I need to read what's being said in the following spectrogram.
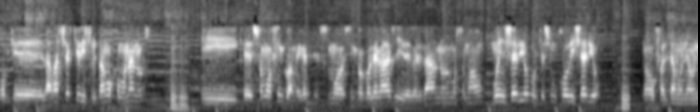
porque la base es que disfrutamos como nanos Ujú. y que somos cinco amiguetes, somos cinco colegas y de verdad nos hemos tomado muy en serio porque es un hobby serio. No faltamos ni a un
